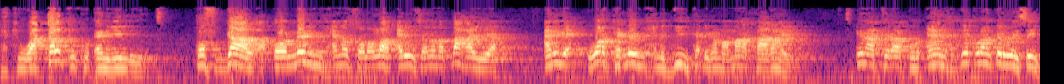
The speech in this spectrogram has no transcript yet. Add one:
laakiin waa qalqi qur'aaniyiin la yidhahdo qof gaal ah oo nebi maxamed sala allahu calayh wasalam dhahaya aniga warka nabi maxamed diin ka dhigama mana qaadanayo. Inaad tiraa qur'aan haddii qur'aan ka rumaysayn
